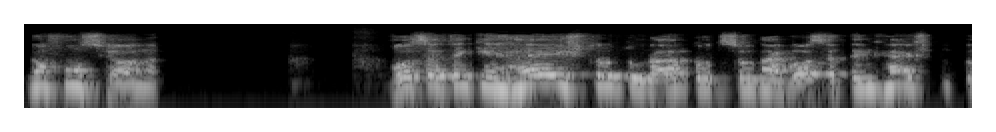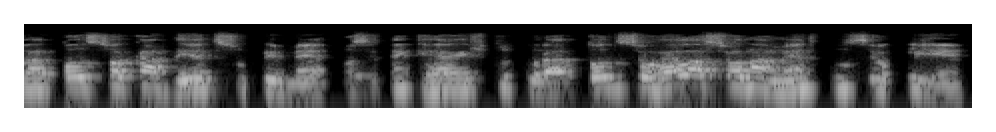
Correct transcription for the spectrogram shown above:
Não funciona. Você tem que reestruturar todo o seu negócio, você tem que reestruturar toda a sua cadeia de suprimento, você tem que reestruturar todo o seu relacionamento com o seu cliente.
